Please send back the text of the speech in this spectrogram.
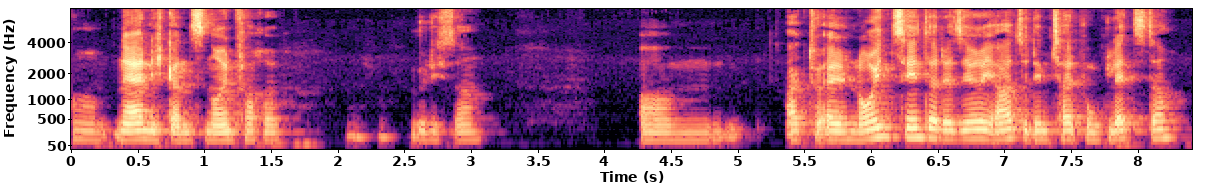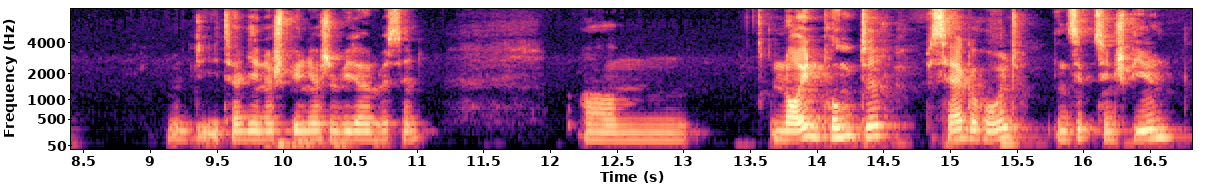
Ähm, naja, nicht ganz Neunfache, würde ich sagen. Ähm, aktuell 19. der Serie A, zu dem Zeitpunkt letzter. Die Italiener spielen ja schon wieder ein bisschen. Ähm, neun Punkte bisher geholt in 17 Spielen.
